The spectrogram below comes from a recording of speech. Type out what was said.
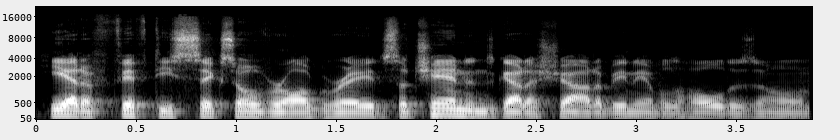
He had a 56 overall grade, so Chandon's got a shot of being able to hold his own.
